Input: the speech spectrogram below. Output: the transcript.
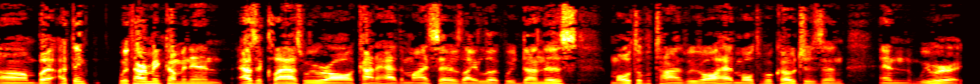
Um, but I think with Herman coming in as a class, we were all kind of had the mindset. It was like, look, we've done this multiple times. We've all had multiple coaches and, and we were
